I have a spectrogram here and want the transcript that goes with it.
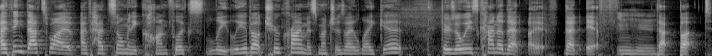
I think that's why I've, I've had so many conflicts lately about true crime. As much as I like it, there's always kind of that if, that if, that but.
